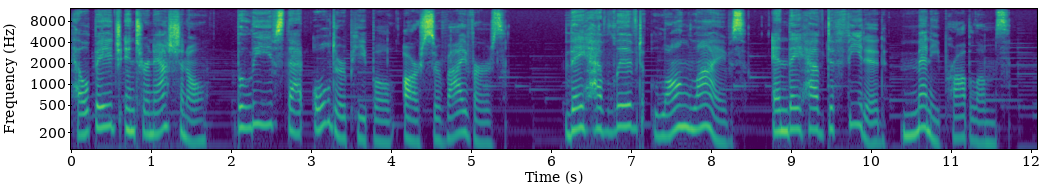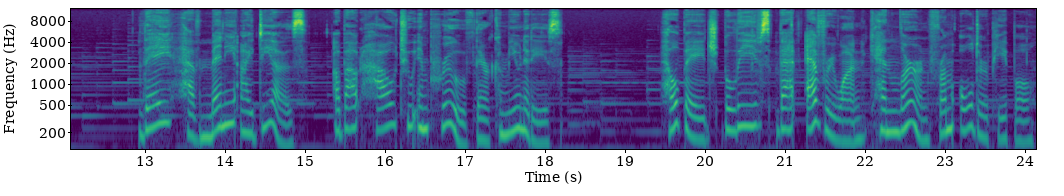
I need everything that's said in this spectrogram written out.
HelpAge International believes that older people are survivors. They have lived long lives and they have defeated many problems. They have many ideas about how to improve their communities. HelpAge believes that everyone can learn from older people.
